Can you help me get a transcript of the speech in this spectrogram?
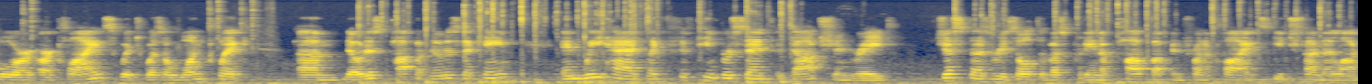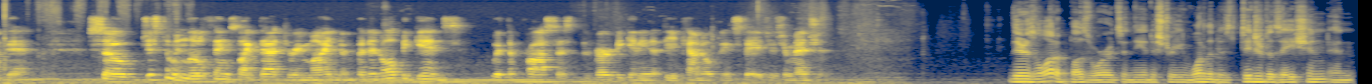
for our clients, which was a one-click um, notice, pop-up notice that came and we had like 15% adoption rate just as a result of us putting a pop-up in front of clients each time they logged in. So just doing little things like that to remind them, but it all begins with the process at the very beginning at the account opening stage, as you mentioned. There's a lot of buzzwords in the industry, and one of them is digitization. And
